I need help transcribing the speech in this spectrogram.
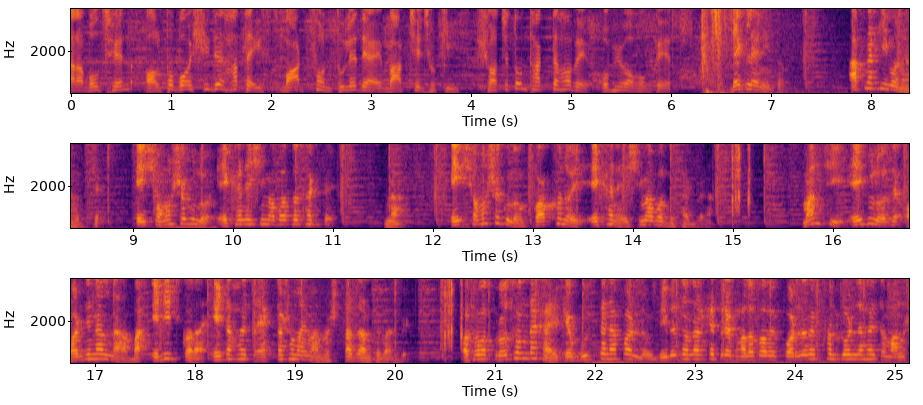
তারা বলছেন, অল্প বয়সীদের হাতে স্মার্টফোন তুলে দেয় বাড়ছে ঝুঁকি। সচেতন থাকতে হবে অভিভাবকদের। দেখলেনই তো। আপনার কি মনে হচ্ছে, এই সমস্যাগুলো এখানে সীমাবদ্ধ থাকবে? না, এই সমস্যাগুলো কখনোই এখানে সীমাবদ্ধ থাকবে না। মানছি এইগুলো যে অরিজিনাল না বা এডিট করা, এটা হয়তো একটা সময় মানুষ তা জানতে পারবে। অথবা প্রথম দেখায় কেউ বুঝতে না পারলেও বিবেচনার ক্ষেত্রে ভালোভাবে পর্যবেক্ষণ করলে হয়তো মানুষ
